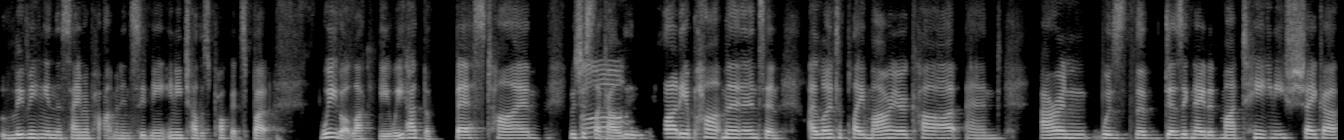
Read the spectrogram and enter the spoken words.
living in the same apartment in Sydney in each other's pockets. But we got lucky. We had the best time. It was just like our Oh. little party apartment. And I learned to play Mario Kart. And Aaron was the designated martini shaker.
